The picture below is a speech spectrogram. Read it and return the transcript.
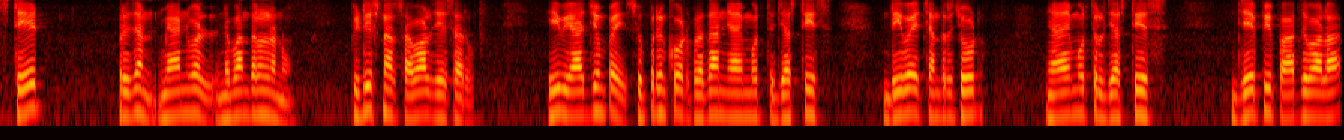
స్టేట్ ప్రిజన్ మాన్యువల్ నిబంధనలను పిటిషనర్ సవాల్ చేశారు. ఈ వ్యాజ్యంపై సుప్రీంకోర్టు ప్రధాన న్యాయమూర్తి జస్టిస్ డివై చంద్రచూడ్ న్యాయమూర్తులు justice JP Pardiwala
